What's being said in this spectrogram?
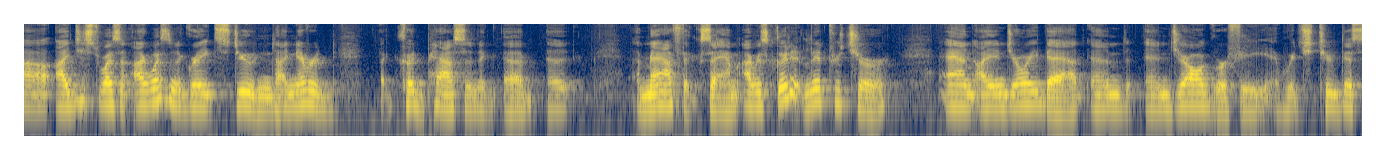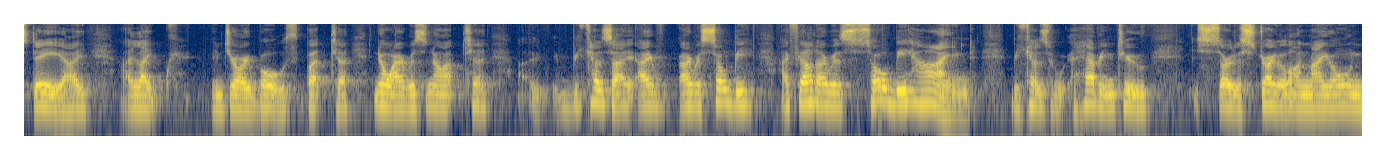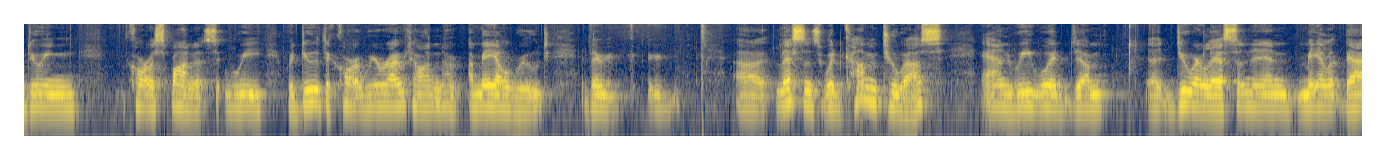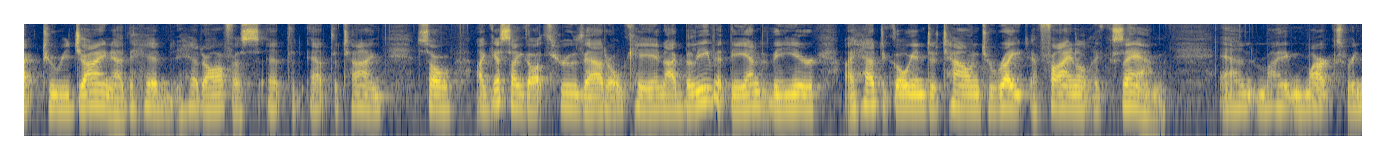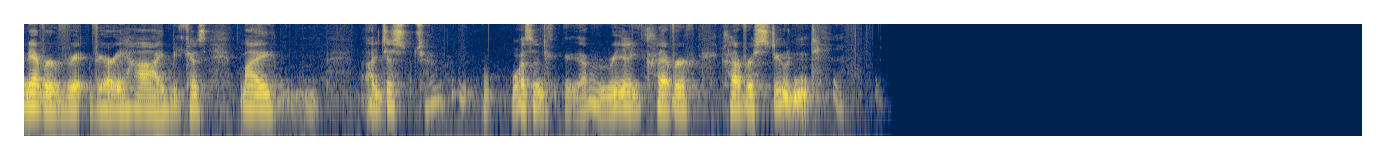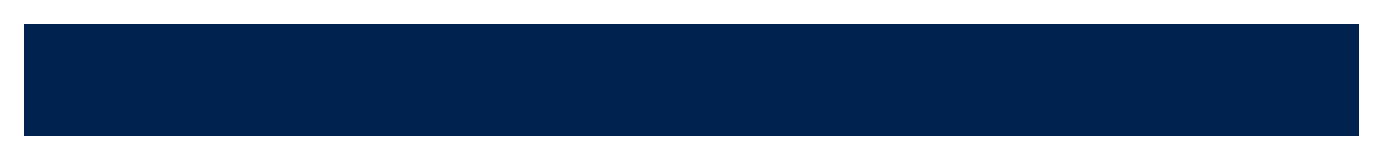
Uh, I just wasn't, I wasn't a great student. I never could pass an, a, a, a math exam. I was good at literature and I enjoyed that and, and geography, which to this day I, I like, enjoy both. But uh, no, I was not, uh, because I, I, I was so, be, I felt I was so behind because having to sort of struggle on my own doing correspondence. We would do the car, we were out on a, a mail route. The uh, lessons would come to us and we would um, uh, do our lesson and mail it back to Regina, the head, head office at the, at the time. So I guess I got through that okay. And I believe at the end of the year, I had to go into town to write a final exam. And my marks were never very high because my I just wasn't a really clever, clever student.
